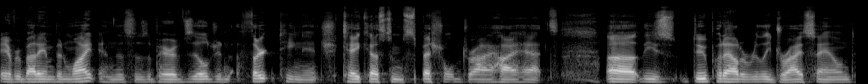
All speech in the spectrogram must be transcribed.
Hey everybody, I'm Ben White and this is a pair of Zildjian 13-inch K-Custom Special Dry Hi-Hats. Uh, these do put out a really dry sound,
